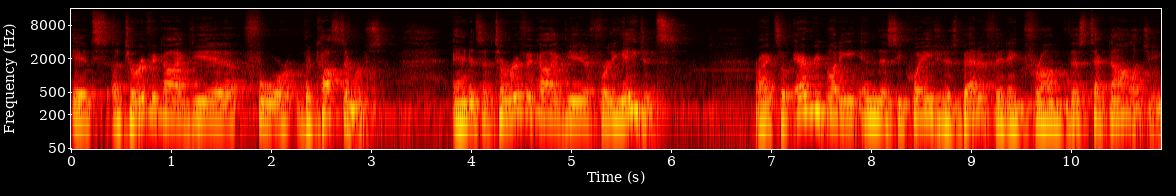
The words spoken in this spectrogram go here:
it's a terrific idea for the customers, and it's a terrific idea for the agents. Right, so everybody in this equation is benefiting from this technology,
